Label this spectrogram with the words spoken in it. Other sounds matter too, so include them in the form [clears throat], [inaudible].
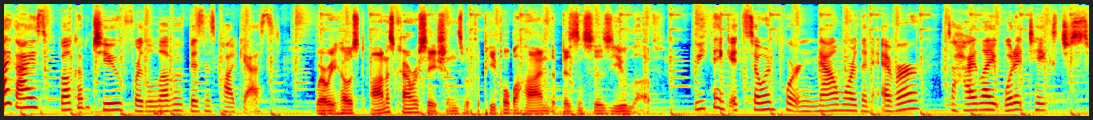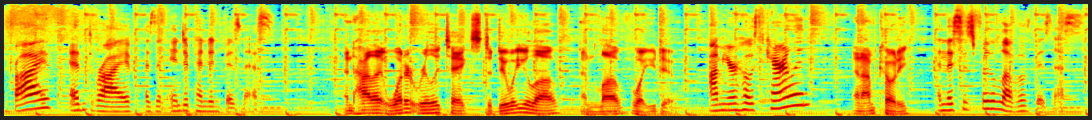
Hi, guys. Welcome to For the Love of Business podcast. where we host honest conversations with the people behind the businesses you love. We think it's so important now more than ever to highlight what it takes to survive and thrive as an independent business. and highlight what it really takes to do what you love and love what you do. I'm your host, Carolyn, And I'm Cody. and this is For the Love of Business.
